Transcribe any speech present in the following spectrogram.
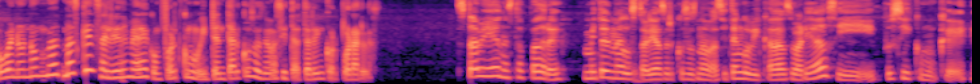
O bueno, no, más, más que salir de mi área de confort, como intentar cosas nuevas y tratar de incorporarlas. Está bien, está padre. A mí también me gustaría hacer cosas nuevas. Sí tengo ubicadas varias y pues sí, como que...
